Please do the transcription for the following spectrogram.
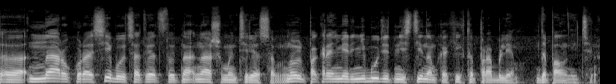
э, на руку России, будет соответствовать на, нашим интересам? Ну, по крайней мере, не будет нести нам каких-то проблем дополнительно?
